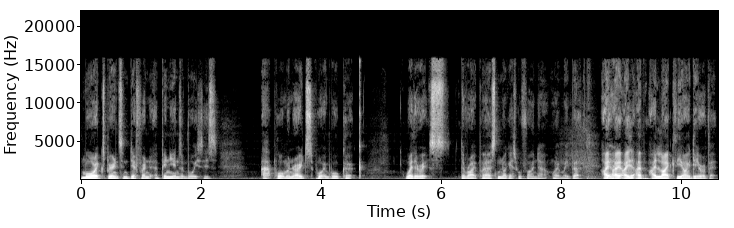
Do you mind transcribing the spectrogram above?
more experience and different opinions and voices at Portman Road supporting Paul Cook. Whether it's the right person, I guess we'll find out, won't we? But I, Yeah. I, I, I, I like the idea of it.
